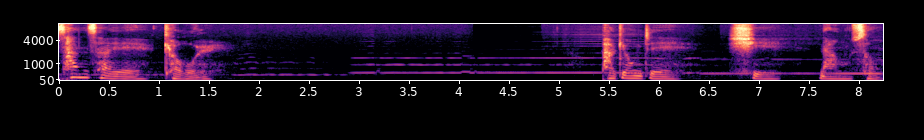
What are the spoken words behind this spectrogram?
산사의 겨울. 박영재 시 낭송.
